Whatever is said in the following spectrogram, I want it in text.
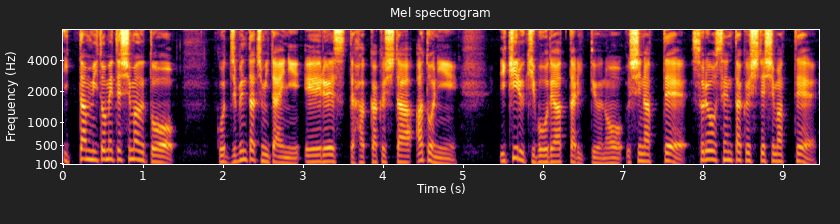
一旦認めてしまうとこう自分たちみたいに ALS って発覚した後に生きる希望であったりっていうのを失ってそれを選択してしまって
